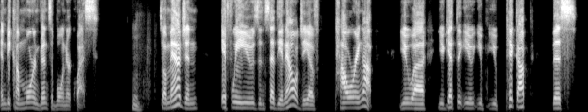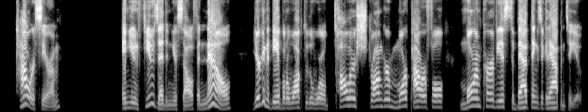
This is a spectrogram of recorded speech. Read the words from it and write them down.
and become more invincible in their quest. Hmm. So imagine if we use instead the analogy of powering up. You uh you get that you you you pick up this power serum and you infuse it in yourself and now you're going to be able to walk through the world taller, stronger, more powerful, more impervious to bad things that could happen to you.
